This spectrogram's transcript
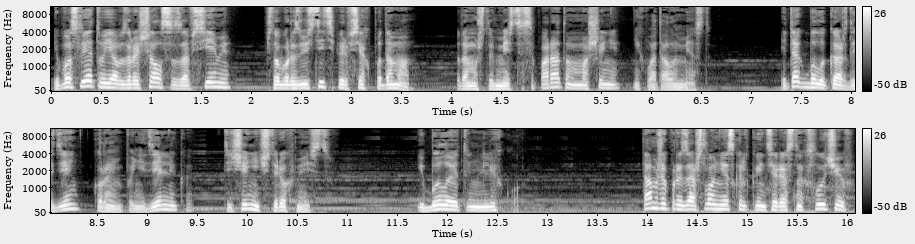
И после этого я возвращался за всеми, чтобы развести теперь всех по домам, потому что вместе с аппаратом в машине не хватало места. И так было каждый день, кроме понедельника, в течение четырех месяцев. И было это нелегко. Там же произошло несколько интересных случаев,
